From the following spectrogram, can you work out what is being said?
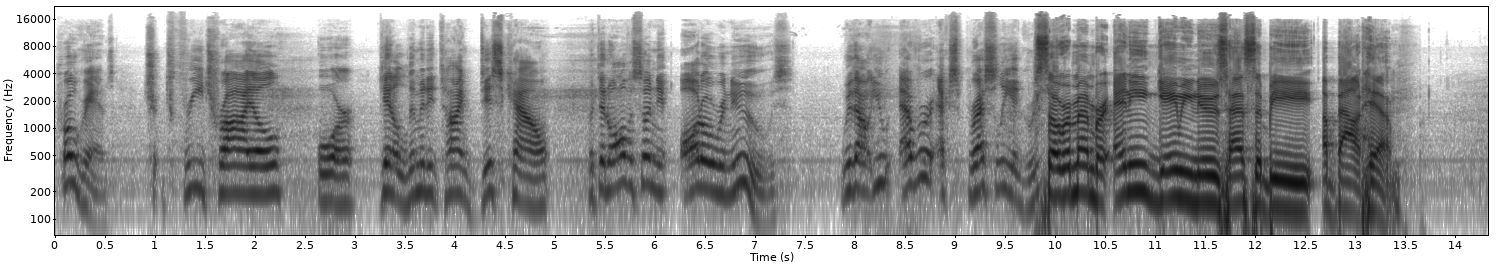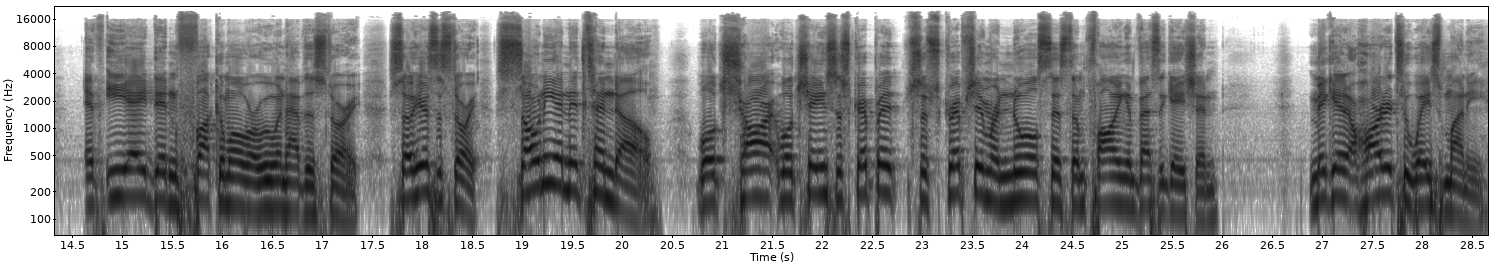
programs, Tr- free trial or get a limited time discount, but then all of a sudden it auto renews without you ever expressly agreeing. So remember, any gaming news has to be about him. If EA didn't fuck him over, we wouldn't have this story. So here's the story: Sony and Nintendo will chart will change subscription subscription renewal system following investigation, making it harder to waste money.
